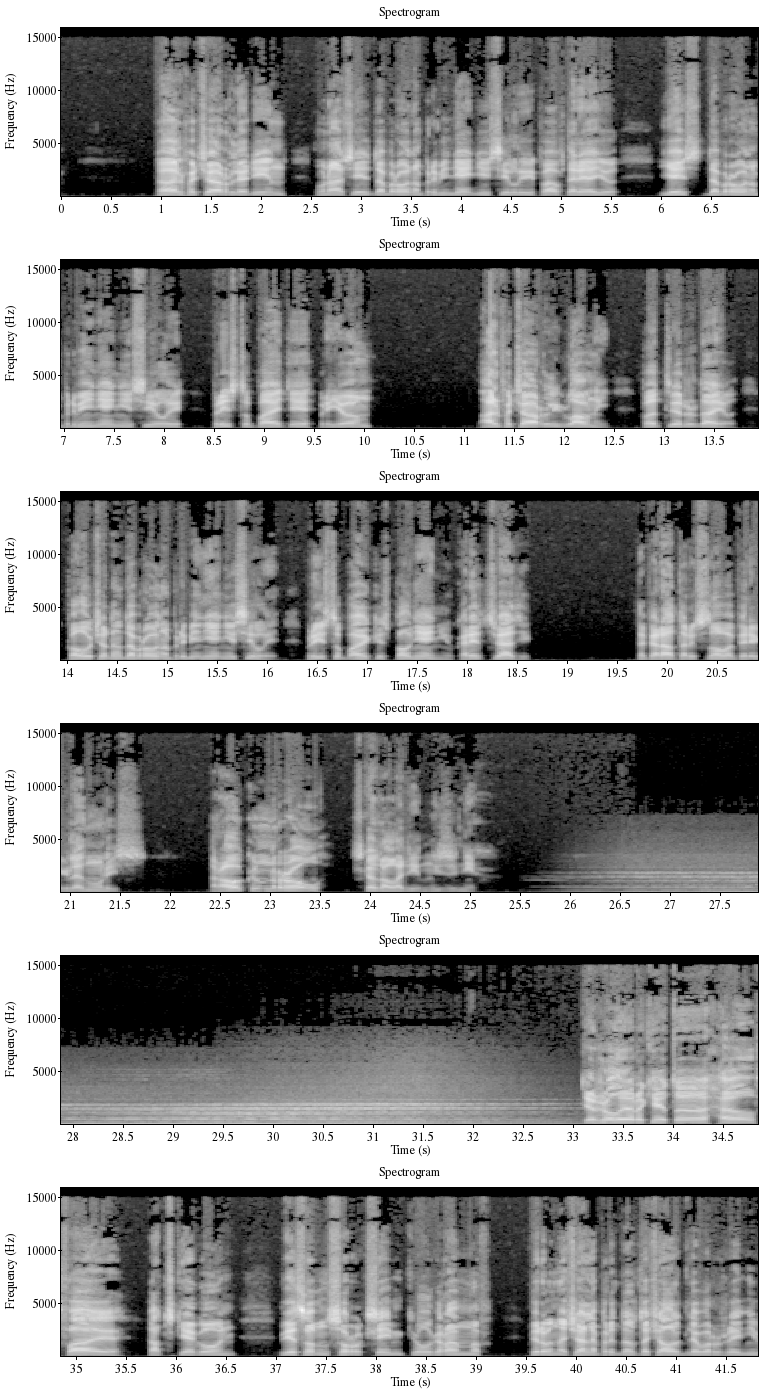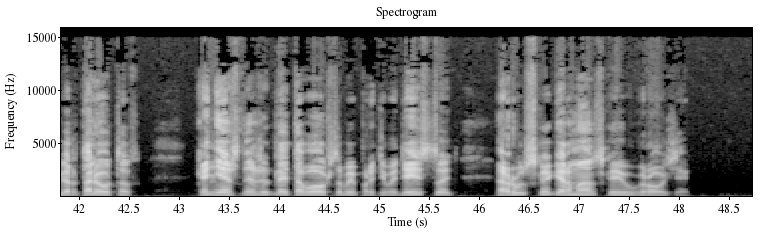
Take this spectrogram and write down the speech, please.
Альфа Чарли один у нас есть добро на применение силы. Повторяю, есть добро на применение силы. Приступайте. Прием. Альфа Чарли главный. Подтверждаю. Получено добро на применение силы. Приступаю к исполнению. Карет связи. Операторы снова переглянулись. «Рок-н-ролл», — сказал один из них. Тяжелая ракета Hellfire, адский огонь, весом 47 килограммов, первоначально предназначалась для вооружения вертолетов, конечно же, для того, чтобы противодействовать русско-германской угрозе.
